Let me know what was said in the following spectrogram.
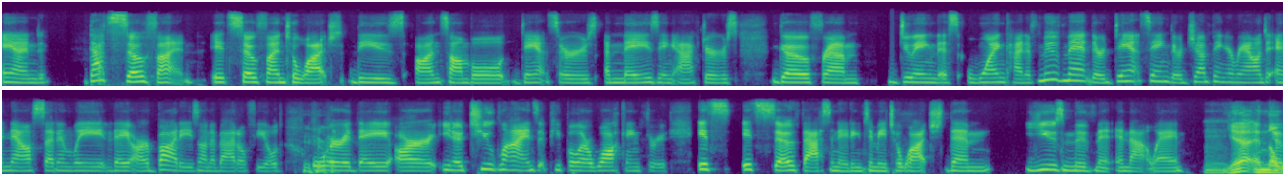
And that's so fun. It's so fun to watch these ensemble dancers, amazing actors go from doing this one kind of movement, they're dancing, they're jumping around and now suddenly they are bodies on a battlefield or they are, you know, two lines that people are walking through. It's it's so fascinating to me to watch them use movement in that way. Mm. Yeah, and the Yeah.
